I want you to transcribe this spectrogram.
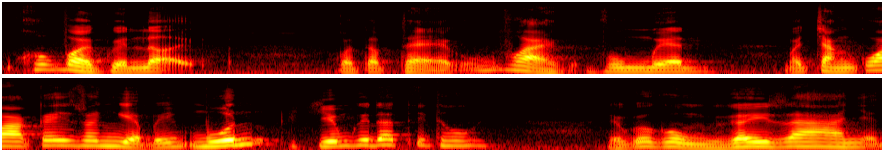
cũng không phải quyền lợi của tập thể, cũng không phải vùng miền, mà chẳng qua cái doanh nghiệp ấy muốn chiếm cái đất ấy thôi. Thì cuối cùng gây ra những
